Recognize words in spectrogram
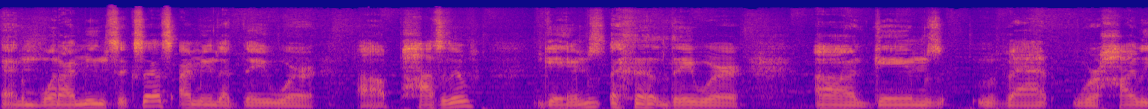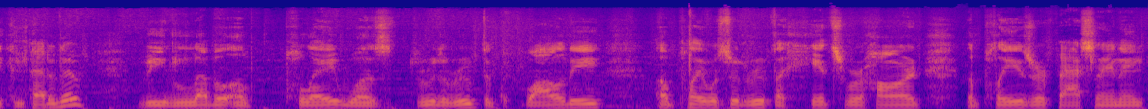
And when I mean success, I mean that they were uh, positive games, they were uh, games that were highly competitive. The level of play was through the roof, the quality of play was through the roof. The hits were hard. The plays were fascinating.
